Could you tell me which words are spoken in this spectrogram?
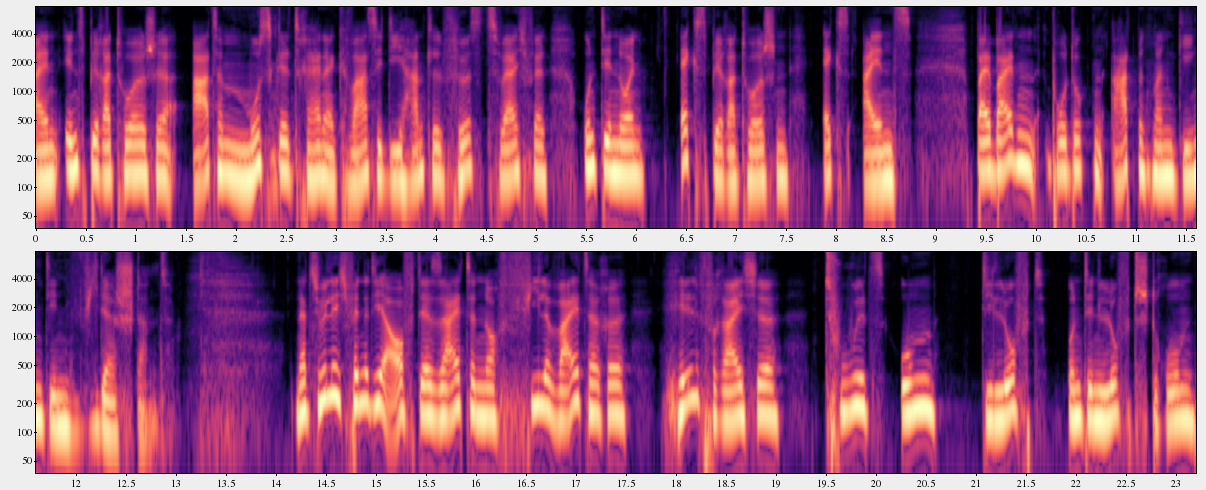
ein inspiratorischer Atemmuskeltrainer, quasi die Hantel fürs Zwerchfell und den neuen expiratorischen X1. Bei beiden Produkten atmet man gegen den Widerstand. Natürlich findet ihr auf der Seite noch viele weitere hilfreiche Tools, um die Luft und den Luftstrom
